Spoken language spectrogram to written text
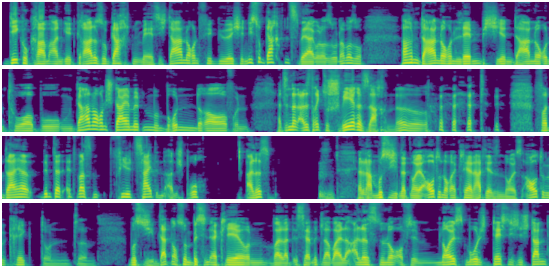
Dekokram angeht, gerade so gartenmäßig. Da noch ein Figürchen, nicht so Gartenzwerg oder so, aber so, ach, da noch ein Lämpchen, da noch ein Torbogen, da noch ein Stein mit einem Brunnen drauf und das sind dann alles direkt so schwere Sachen, ne? So. Von daher nimmt das etwas viel Zeit in Anspruch. Alles. Ja, dann musste ich ihm das neue Auto noch erklären. Er hat ja ein neues Auto gekriegt und ähm, musste ich ihm das noch so ein bisschen erklären, weil das ist ja mittlerweile alles nur noch auf dem neuestmodischen technischen Stand.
